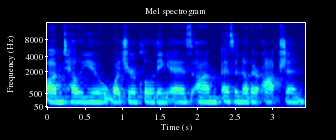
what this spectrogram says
um, tell you what your clothing is um, as another option.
